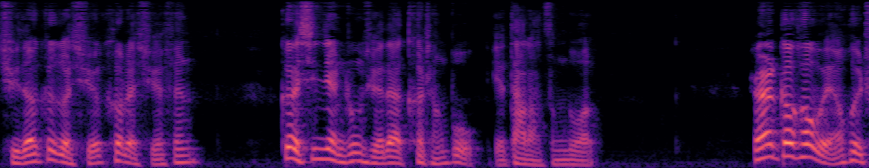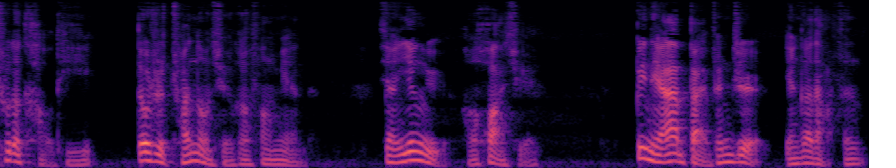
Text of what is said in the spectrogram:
取得各个学科的学分，各新建中学的课程部也大大增多了。然而，高考委员会出的考题都是传统学科方面的，像英语和化学，并且按百分制严格打分。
